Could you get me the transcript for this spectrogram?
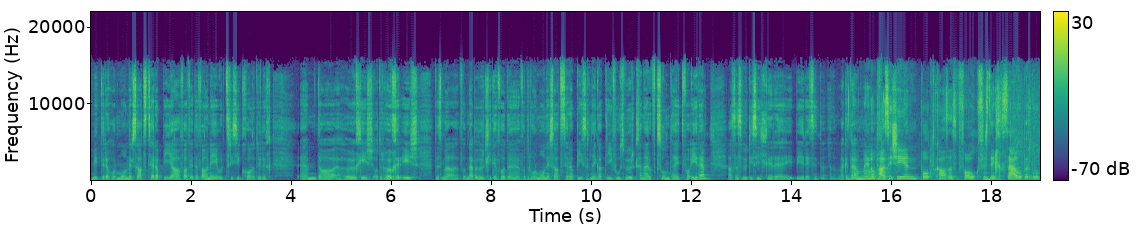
mit einer Hormonersatztherapie anfangen, auf jeden Fall nicht, weil das Risiko natürlich ähm, da hoch ist oder höher ist, dass man von den Nebenwirkungen von der, von der Hormonersatztherapie sich negativ auswirken auf die Gesundheit von ihr. Also das würde ich sicher äh, bei ihr jetzt nicht wegen ja, dem Menopause ist eh ein Podcast, eine Folge für mhm. sich selber, wo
